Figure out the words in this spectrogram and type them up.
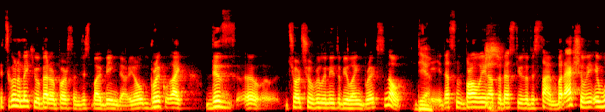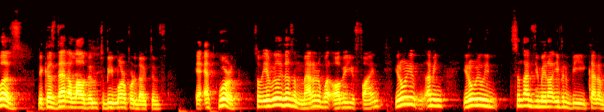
it's gonna make you a better person just by being there. You know, brick like did uh, Churchill really need to be laying bricks? No, Yeah. That's probably not the best use of his time. But actually, it was because that allowed him to be more productive at work. So it really doesn't matter what hobby you find. You don't. Really, I mean, you don't really. Sometimes you may not even be kind of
